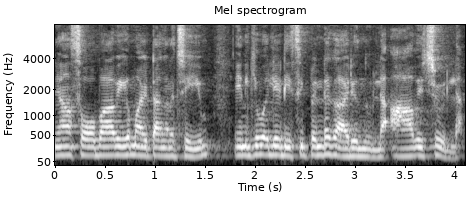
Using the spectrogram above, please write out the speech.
ഞാൻ സ്വാഭാവികമായിട്ട് അങ്ങനെ ചെയ്യും. എനിക്ക് വലിയ ഡിസിപ്ലിന്റെ കാര്യമൊന്നുമില്ല ആവശ്യമില്ല.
